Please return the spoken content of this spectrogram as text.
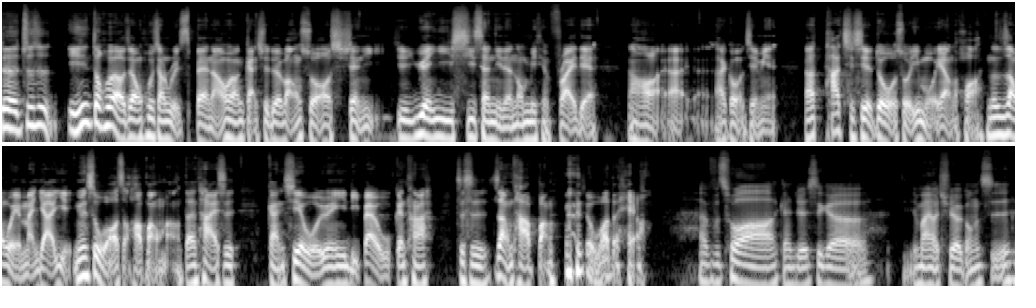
对，就是一定都会有这种互相 respect 啊，互相感谢对方说哦，谢谢你就愿意牺牲你的 no meeting Friday，然后来来跟我见面。然后他其实也对我说一模一样的话，那让我也蛮压抑，因为是我要找他帮忙，但他还是感谢我愿意礼拜五跟他就是让他帮，就 what the hell。还不错啊，感觉是个也蛮有趣的公司。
